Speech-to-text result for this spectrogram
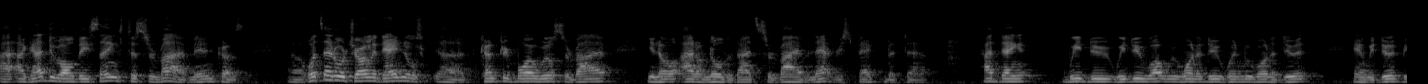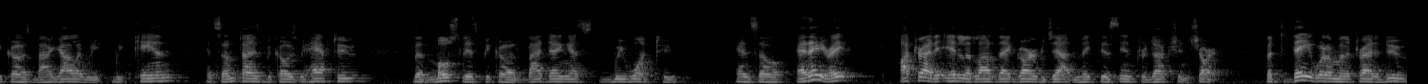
I, I got to do all these things to survive, man. Because uh, what's that old Charlie Daniels, uh, "Country Boy Will Survive"? You know, I don't know that I'd survive in that respect, but uh, hot dang it, we do we do what we want to do when we want to do it, and we do it because by golly we we can, and sometimes because we have to, but mostly it's because by dang us we want to, and so at any rate, I'll try to edit a lot of that garbage out and make this introduction short. But today, what I'm going to try to do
